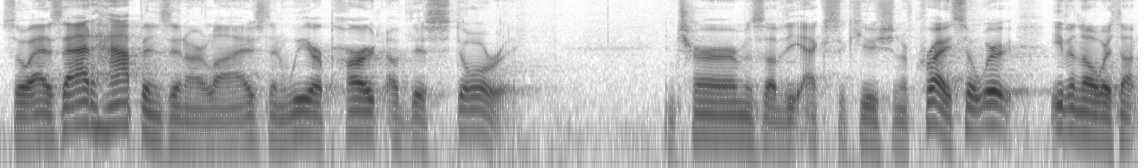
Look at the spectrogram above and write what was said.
So, as that happens in our lives, then we are part of this story in terms of the execution of Christ. So, we're, even though we're not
